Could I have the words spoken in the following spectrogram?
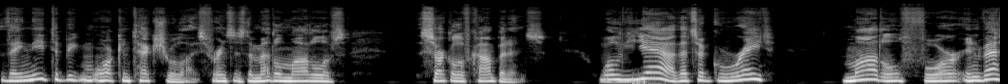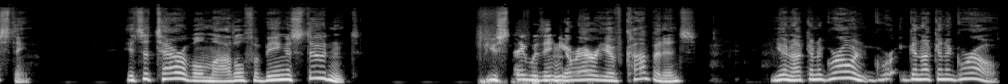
they need to be more contextualized. For instance, the mental model of circle of competence. Well, Mhm. yeah, that's a great model for investing. It's a terrible model for being a student. If you stay within your area of competence, you're not going to grow and gr- you're not going to grow.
